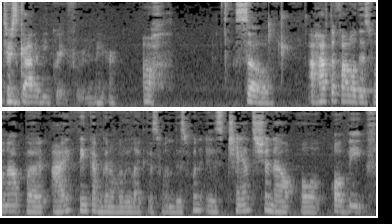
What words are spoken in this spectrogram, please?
There's gotta be grapefruit in here. Oh, so I'll have to follow this one up, but I think I'm gonna really like this one. This one is Chance Chanel Eau Vive.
